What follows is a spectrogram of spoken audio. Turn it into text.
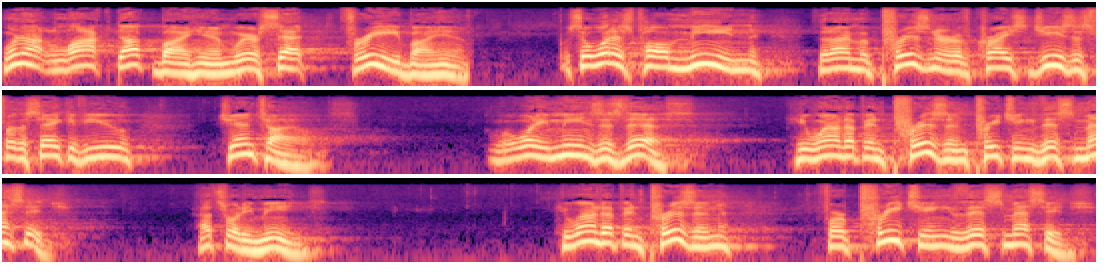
We're not locked up by him, we're set free by him. So, what does Paul mean that I'm a prisoner of Christ Jesus for the sake of you Gentiles? Well, what he means is this he wound up in prison preaching this message. That's what he means. He wound up in prison for preaching this message.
